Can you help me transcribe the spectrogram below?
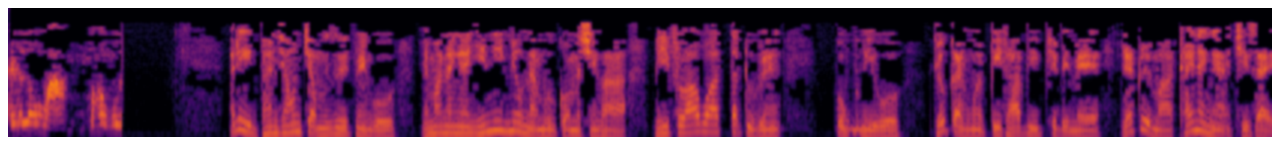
အလုပ်လုပ်မှာ မဟုတ်ဘူး အဲဒီ ဘန်ချောင်းကျောက်မီးသွေးတွင်းကို မြန်မာနိုင်ငံရင်းနှီးမြှုပ်နှံမှုကော်မရှင်က Mayflower သတ္တုတွင်းကုမ္ပဏီကို လုပ်ကိုင်ခွင့်ပေးထားပြီးဖြစ်ပေမယ့်လက်တွေ့မှာ ထိုင်းနိုင်ငံအခြေစိုက်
